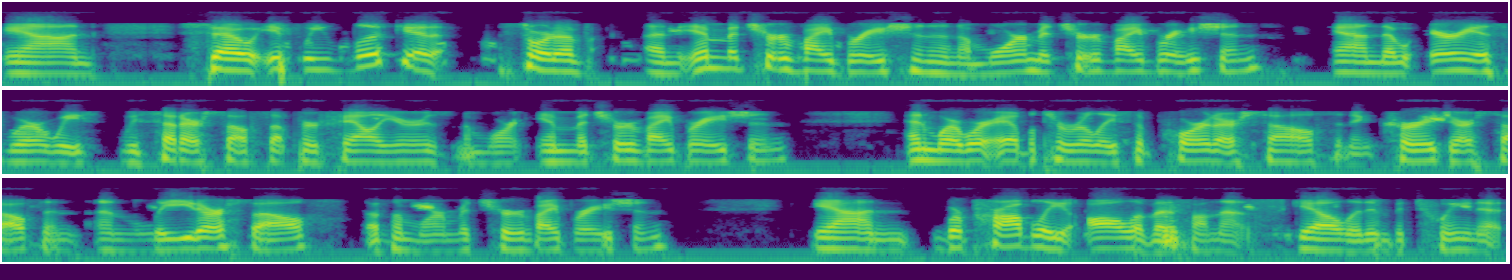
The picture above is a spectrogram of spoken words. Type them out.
and so if we look at sort of an immature vibration and a more mature vibration, and the areas where we we set ourselves up for failure is a more immature vibration, and where we're able to really support ourselves and encourage ourselves and, and lead ourselves, that's a more mature vibration and we're probably all of us on that scale and in between it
